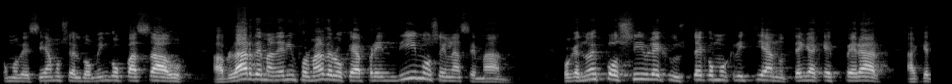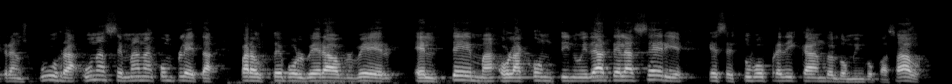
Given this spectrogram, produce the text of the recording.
como decíamos el domingo pasado, hablar de manera informal de lo que aprendimos en la semana. Porque no es posible que usted como cristiano tenga que esperar a que transcurra una semana completa para usted volver a ver el tema o la continuidad de la serie que se estuvo predicando el domingo pasado.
